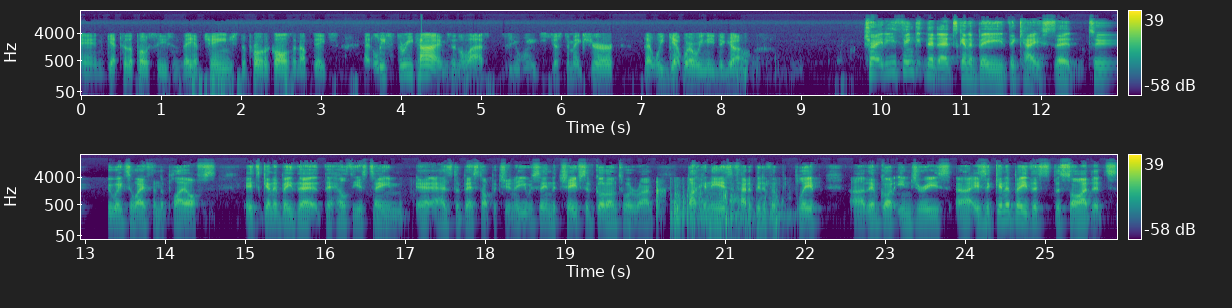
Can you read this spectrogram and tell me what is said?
and get to the postseason. They have changed the protocols and updates at least three times in the last few weeks just to make sure that we get where we need to go. Trey, do you think that that's going to be the case that two weeks away from the playoffs, it's going to be the the healthiest team uh, has the best opportunity? We've seen the Chiefs have got onto a run. Buccaneers have had a bit of a blip. Uh, they've got injuries. Uh, is it going to be the the side that's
